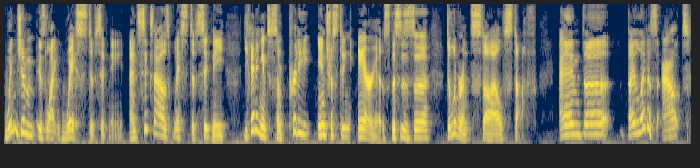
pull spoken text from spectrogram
Wingen is like west of Sydney. And six hours west of Sydney, you're getting into some pretty interesting areas. This is uh, deliverance style stuff. And uh, they let us out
